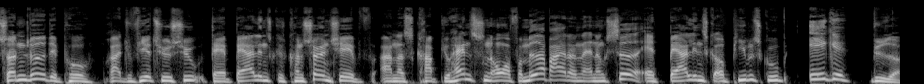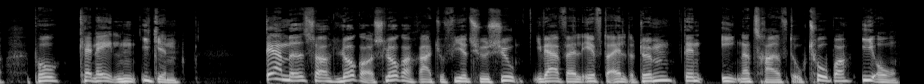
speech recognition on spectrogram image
Sådan lød det på Radio 24 da Berlinske koncernchef Anders Krab Johansen over for medarbejderne annoncerede, at Berlinske og People's Group ikke byder på kanalen igen. Dermed så lukker og slukker Radio 24 i hvert fald efter alt at dømme, den 31. oktober i år.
